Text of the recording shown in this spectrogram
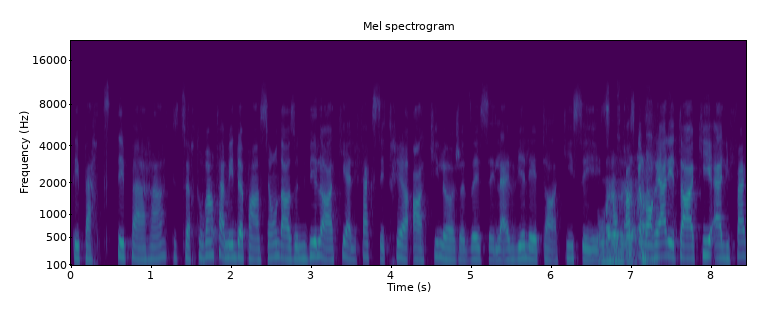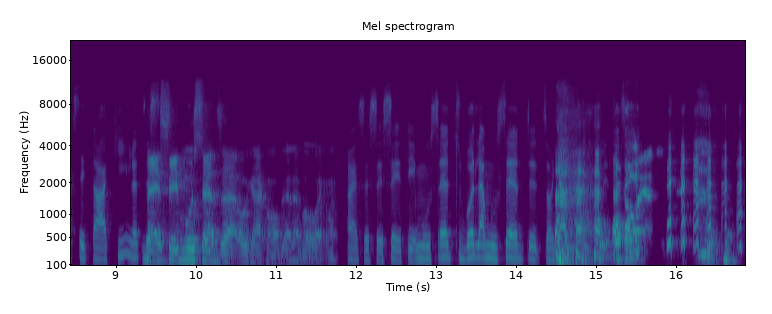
tu es parti de tes parents, tu t'es retrouvé en famille de pension dans une ville hockey. Halifax, c'est très hockey, là. Je veux dire, c'est la ville est hockey. C'est, on pense que Montréal est hockey, Halifax est hockey. Là, ben, c'est Moussed euh, au grand complet là-bas, oui. Ouais. ouais c'est, c'est, t'es Moussed, tu bois de la Moussed, tu, tu regardes.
